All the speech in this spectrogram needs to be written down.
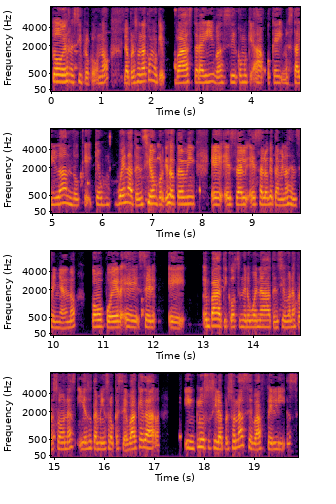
todo es recíproco, ¿no? La persona como que va a estar ahí, va a decir como que, ah, ok, me está ayudando, qué, qué buena atención, porque eso también eh, es, es, algo que también nos enseña, ¿no? Cómo poder eh, ser eh, empáticos, tener buena atención con las personas, y eso también es lo que se va a quedar, incluso si la persona se va feliz,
